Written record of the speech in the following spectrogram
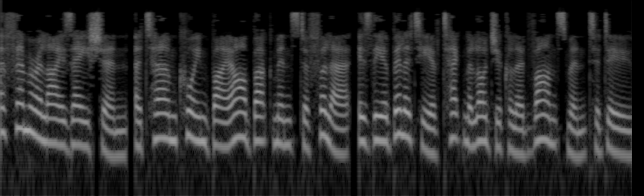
Ephemeralization, a term coined by R. Buckminster Fuller, is the ability of technological advancement to do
